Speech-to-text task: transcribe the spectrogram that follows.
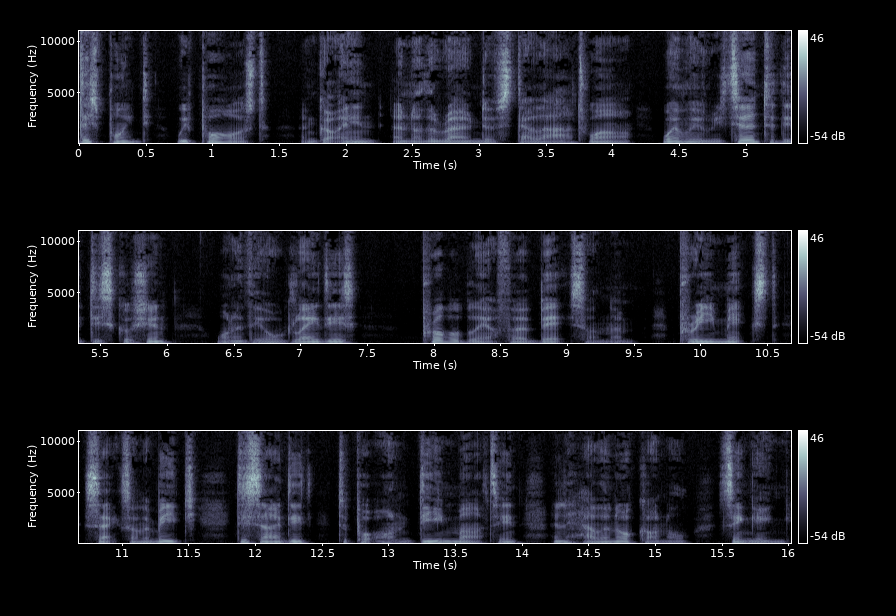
this point, we paused and got in another round of Stella Artois. When we returned to the discussion, one of the old ladies, probably off her bits on the pre-mixed Sex on the Beach, decided to put on Dean Martin and Helen O'Connell singing,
